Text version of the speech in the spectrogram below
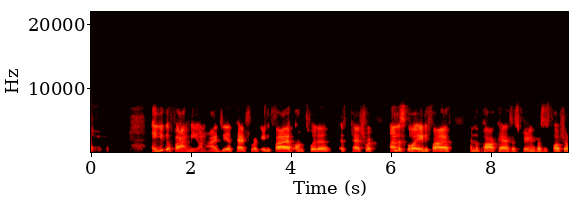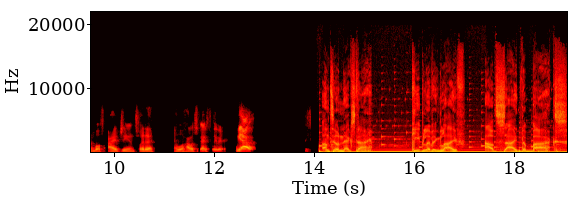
and you can find me on IG at Patchwork85 on Twitter as Patchwork underscore 85 and the podcast is Screen versus Culture on both IG and Twitter. And we'll holler at you guys later. We out. Until next time, keep living life outside the box.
